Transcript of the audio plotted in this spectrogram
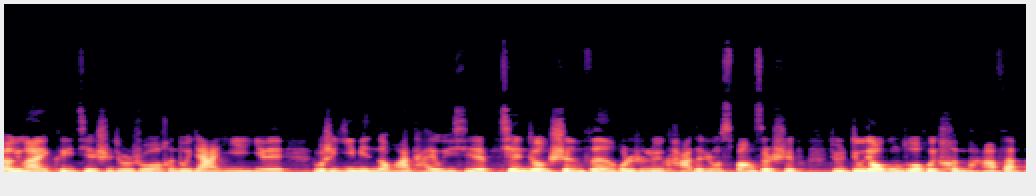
然后另外可以解释，就是说很多亚裔，因为如果是移民的话，他还有一些签证、身份或者是绿卡的这种 sponsorship，就是丢掉工作会很麻烦，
